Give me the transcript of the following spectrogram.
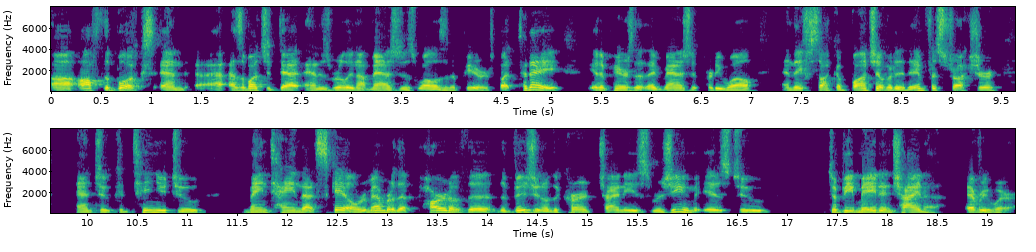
uh, off the books and has a bunch of debt and is really not managed as well as it appears. But today, it appears that they've managed it pretty well and they've sunk a bunch of it in infrastructure and to continue to maintain that scale. Remember that part of the, the vision of the current Chinese regime is to, to be made in China everywhere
